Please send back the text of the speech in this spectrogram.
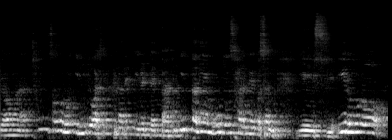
영원한 천성으로 인도하시는 그날에 이를 때까지 이 땅의 모든 삶의 것은 예수의 이름으로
